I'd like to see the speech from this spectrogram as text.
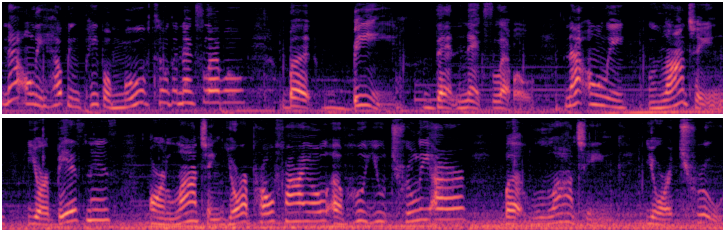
not only helping people move to the next level, but be that next level. Not only launching your business or launching your profile of who you truly are, but launching your true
